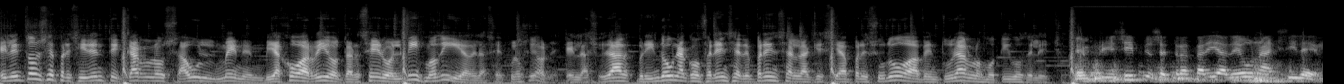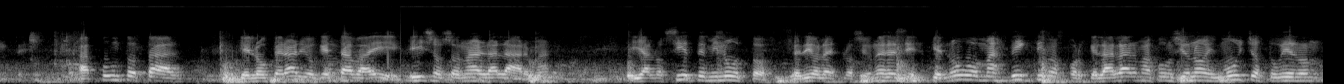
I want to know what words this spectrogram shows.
El entonces presidente Carlos Saúl Menem viajó a Río Tercero el mismo día de las explosiones. En la ciudad brindó una conferencia de prensa en la que se apresuró a aventurar los motivos del hecho. En principio se trataría de un accidente, a punto tal que el operario que estaba ahí hizo sonar la alarma y a los siete minutos se dio la explosión. Es decir, que no hubo más víctimas porque la alarma funcionó y muchos tuvieron,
